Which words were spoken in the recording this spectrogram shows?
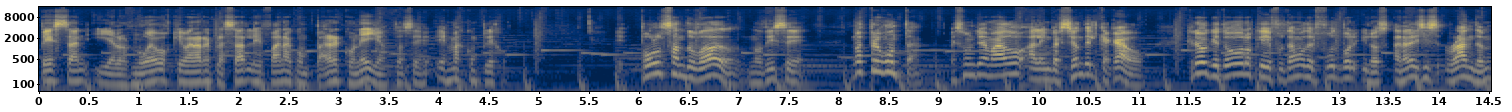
pesan y a los nuevos que van a reemplazar les van a comparar con ellos. Entonces es más complejo. Eh, Paul Sandoval nos dice, no es pregunta, es un llamado a la inversión del cacao. Creo que todos los que disfrutamos del fútbol y los análisis random,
